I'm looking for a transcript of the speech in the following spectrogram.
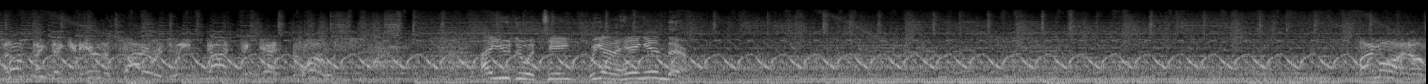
I don't think they can hear the sirens. We got to get close. You doing, T? We gotta hang in there. I'm on them.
